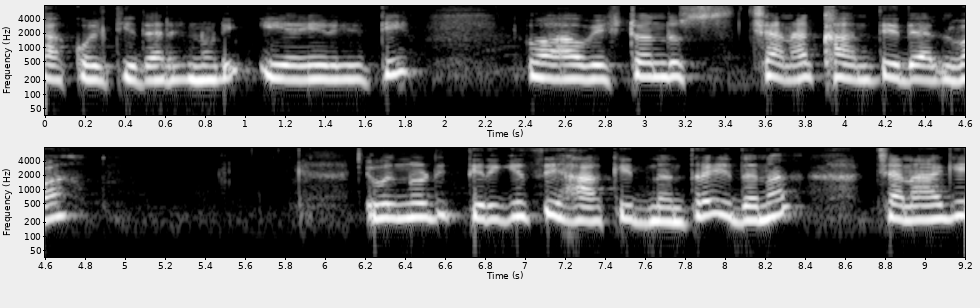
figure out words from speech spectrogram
ಹಾಕ್ಕೊಳ್ತಿದ್ದಾರೆ ನೋಡಿ, ಈ ರೀತಿ. ವಾವ್, ಎಷ್ಟೊಂದು ಚೆನ್ನಾಗಿ ಕಾಣ್ತಿದೆ ಅಲ್ವಾ? ಇವಾಗ ನೋಡಿ, ತಿರುಗಿಸಿ ಹಾಕಿದ ನಂತರ ಇದನ್ನು ಚೆನ್ನಾಗಿ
